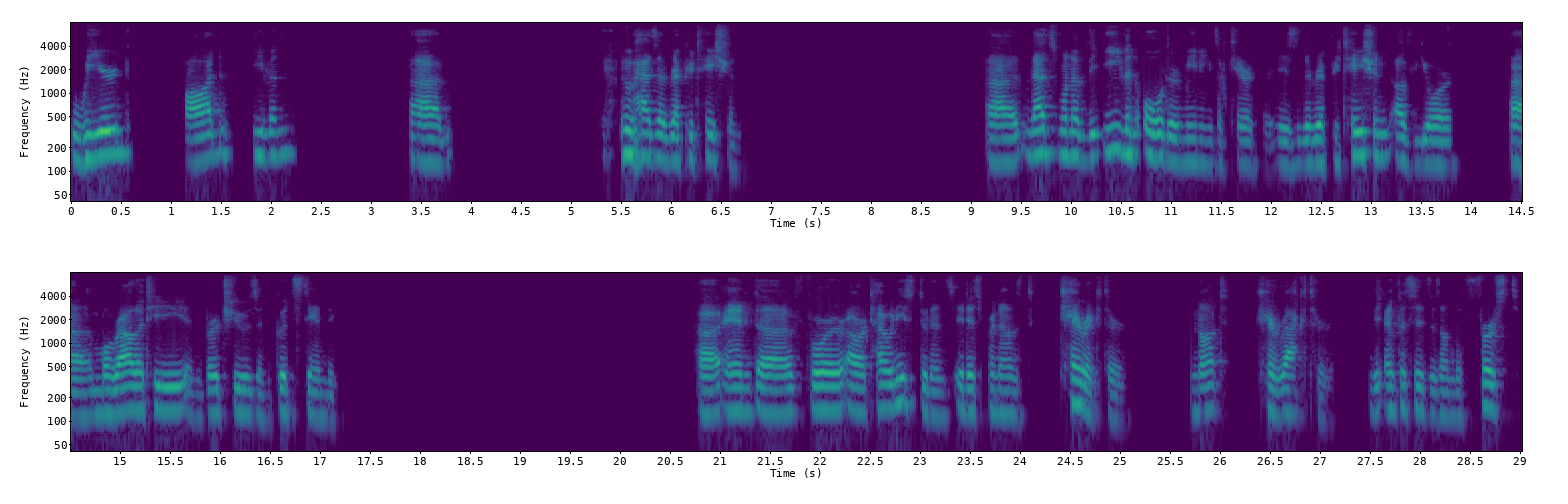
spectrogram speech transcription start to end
weird, odd, even, uh, who has a reputation. Uh, that's one of the even older meanings of character is the reputation of your uh, morality and virtues and good standing. Uh, and uh, for our Taiwanese students, it is pronounced character, not character. The emphasis is on the first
